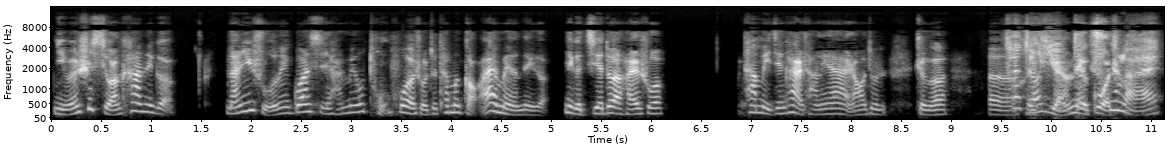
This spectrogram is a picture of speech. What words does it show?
你们是喜欢看那个男女主的那个关系还没有捅破的时候，就他们搞暧昧的那个那个阶段，还是说他们已经开始谈恋爱，然后就是整个呃他只要很甜演那个过程？出来，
